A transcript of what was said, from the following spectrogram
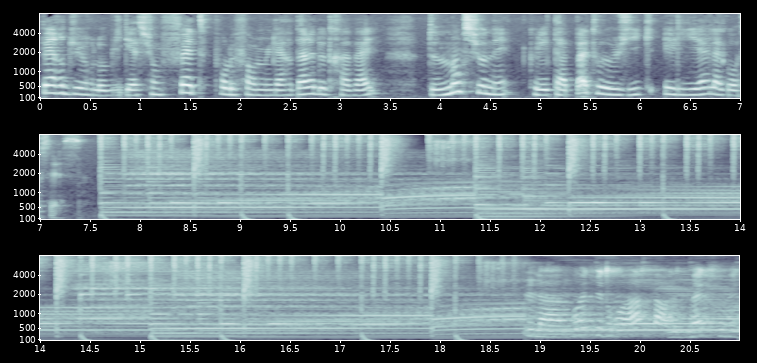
perdure l'obligation faite pour le formulaire d'arrêt de travail de mentionner que l'état pathologique est lié à la grossesse. La voix du droit par le MAC juridique.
